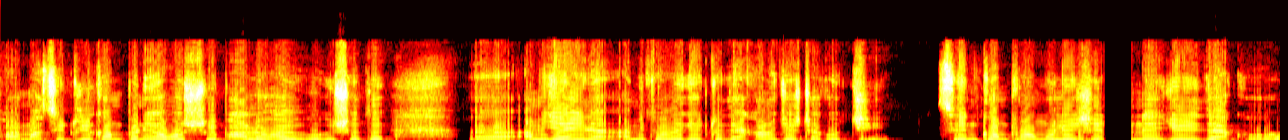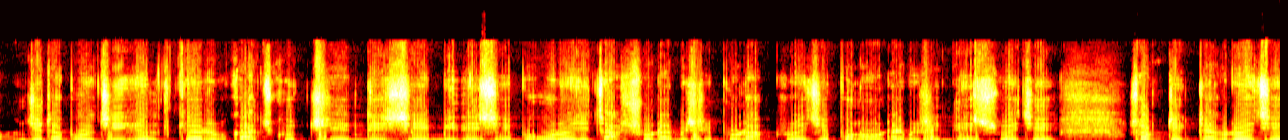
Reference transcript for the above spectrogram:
ফার্মাসিউটিক্যাল কোম্পানি অবশ্যই ভালো হবে ভবিষ্যতে। আমি জানি না, আমি তোমাদেরকে একটু দেখানোর চেষ্টা করছি। সিনকম ফর্মুলেশনে যদি দেখো, যেটা বলছি হেলথ কেয়ার কাজ করছে, দেশে, বিদেশে, বহু রয়েছে, চারশোটার বেশি প্রোডাক্ট রয়েছে, পনেরোটার বেশি দেশ রয়েছে, সব ঠিকঠাক রয়েছে।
